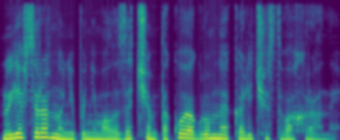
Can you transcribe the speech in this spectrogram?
Но я все равно не понимала, зачем такое огромное количество охраны.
